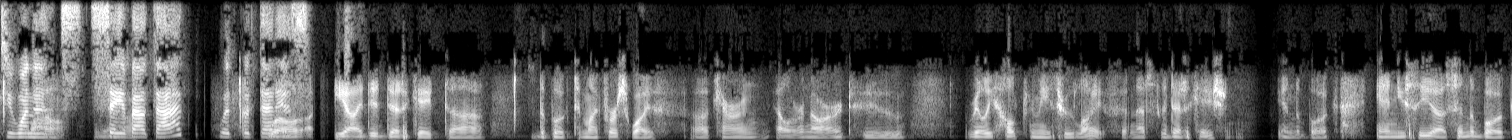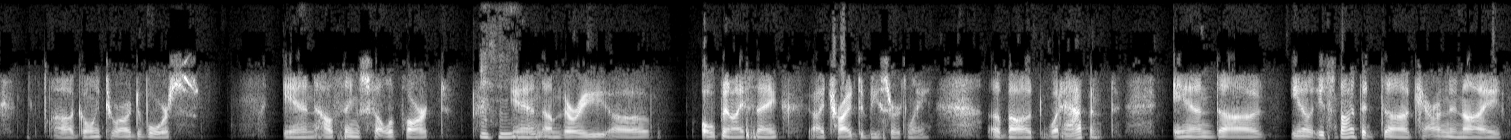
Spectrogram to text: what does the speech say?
Do you want wow. to say yeah. about that? What what that well, is? yeah, I did dedicate uh, the book to my first wife, uh, Karen L. Renard, who really helped me through life, and that's the dedication in the book. And you see us in the book uh, going through our divorce and how things fell apart Mm-hmm. And I'm very uh, open, I think. I tried to be certainly about what happened. And, uh, you know, it's not that uh, Karen and I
